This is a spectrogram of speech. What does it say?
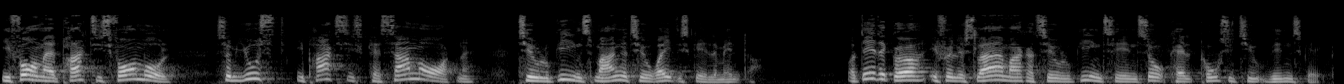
i form af et praktisk formål, som just i praksis kan samordne teologiens mange teoretiske elementer. Og det, det gør, ifølge Schleiermacher, teologien til en såkaldt positiv videnskab.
